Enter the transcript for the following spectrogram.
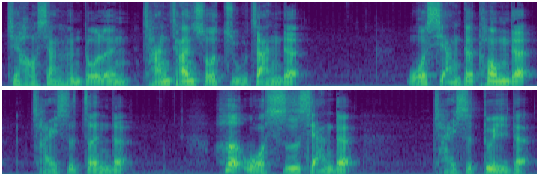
就好像很多人常常所主张的：“我想得通的才是真的，和我思想的才是对的。”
